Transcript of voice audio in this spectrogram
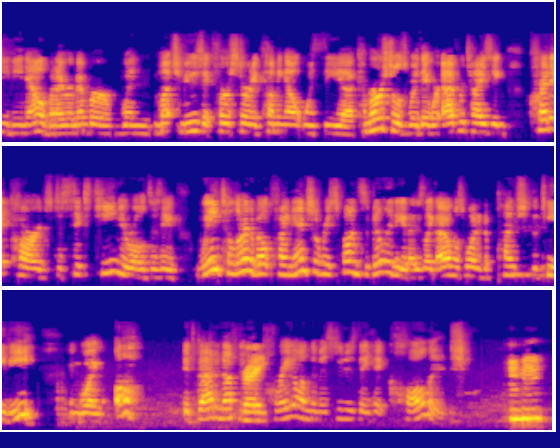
TV now, but I remember when Much Music first started coming out with the uh, commercials where they were advertising credit cards to 16 year olds as a way to learn about financial responsibility, and I was like, I almost wanted to punch the TV and going, oh, it's bad enough that Right. you prey on them as soon as they hit college. Mhm.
